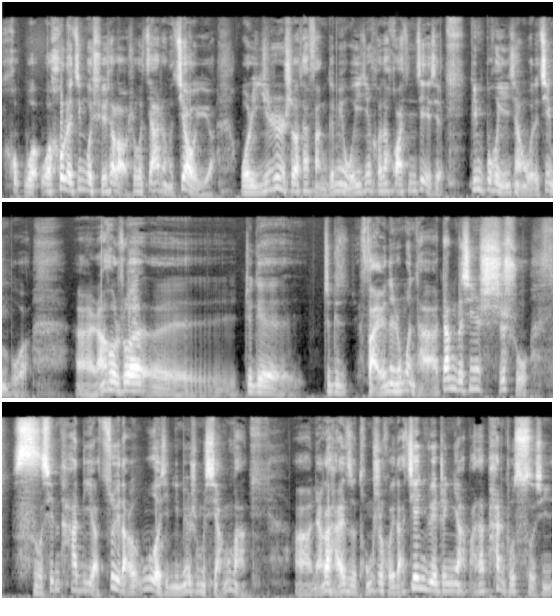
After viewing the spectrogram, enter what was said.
后我我后来经过学校老师和家长的教育啊，我已经认识到她反革命，我已经和她划清界限，并不会影响我的进步啊。然后说呃这个。这个法院的人问他啊，张志新实属死心塌地啊，最大恶行，你们有什么想法啊？两个孩子同时回答：坚决镇压，把他判处死刑，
